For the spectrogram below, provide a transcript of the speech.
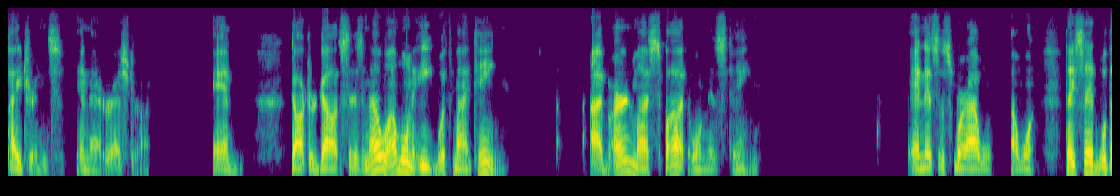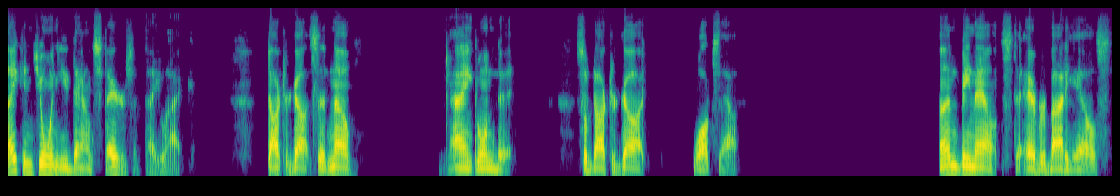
patrons in that restaurant. And Dr. Gautt says, No, I want to eat with my team. I've earned my spot on this team. And this is where I I want they said, Well, they can join you downstairs if they like. Dr. Gautt said, No, I ain't gonna do it. So Dr. Gautt walks out. Unbeknownst to everybody else,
